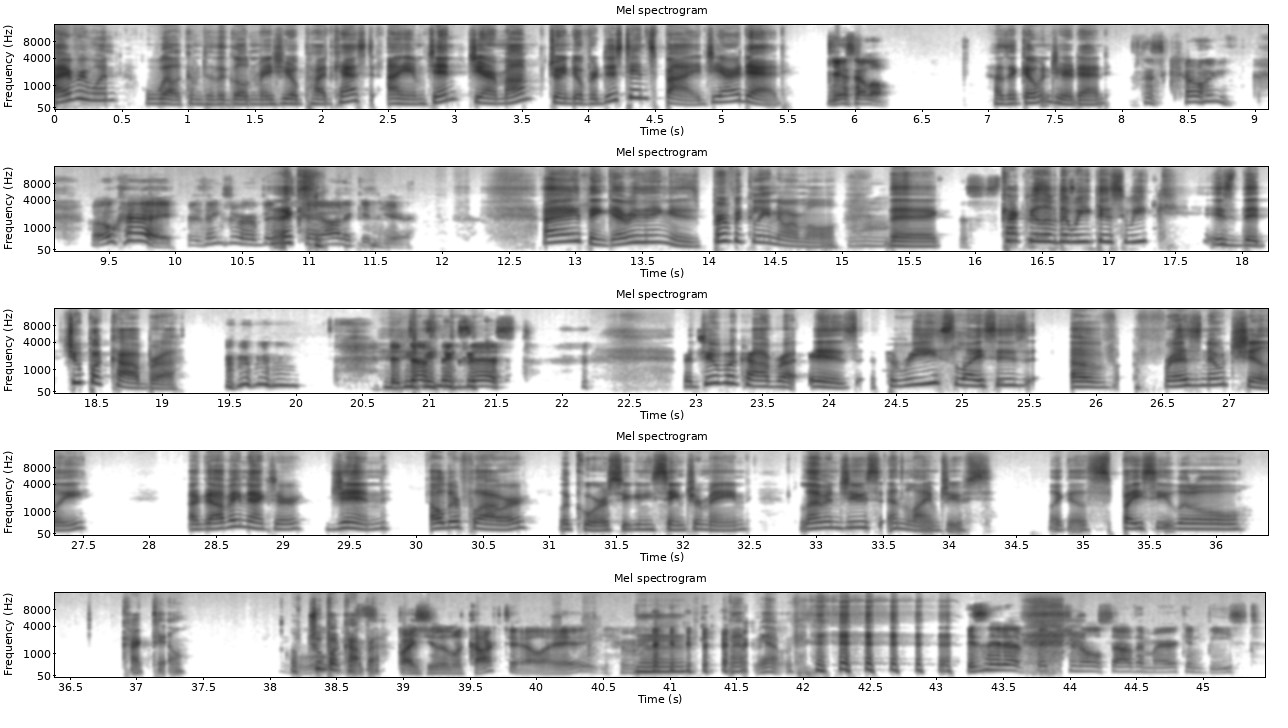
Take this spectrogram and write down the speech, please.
Hi, everyone. Welcome to the Golden Ratio podcast. I am Jen, GR Mom, joined over distance by GR Dad. Yes, hello. How's it going, GR Dad? It's going okay. Things are a bit Excellent. chaotic in here. I think everything is perfectly normal. Mm, The cocktail of the week this week is the chupacabra. it doesn't exist. The chupacabra is three slices of Fresno chili, agave nectar, gin, elderflower, liqueur, so you can use Saint Germain, lemon juice, and lime juice. Like a spicy little cocktail. Ooh, chupacabra. Spicy little cocktail, hey? Mm, yep, yep. Isn't it a fictional South American beast?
